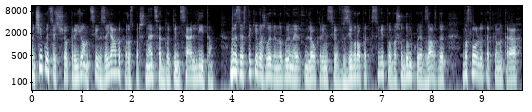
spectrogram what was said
Очікується, що прийом цих заявок розпочнеться до кінця літа. Друзі, ось такі важливі новини для українців з Європи та світу. Вашу думку, як завжди, висловлюйте в коментарях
